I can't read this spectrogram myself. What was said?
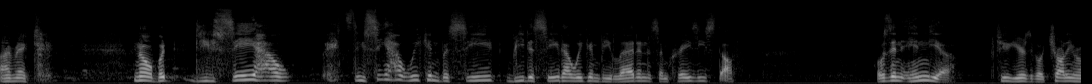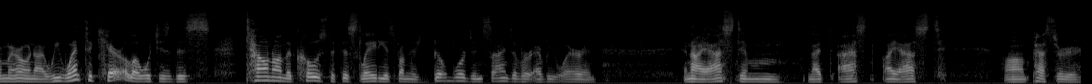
I make. No, but do you see how? Do you see how we can be deceived? How we can be led into some crazy stuff? I was in India a few years ago, Charlie Romero and I, we went to Kerala, which is this town on the coast that this lady is from. There's billboards and signs of her everywhere. And, and I asked him, and I asked, I asked um, Pastor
